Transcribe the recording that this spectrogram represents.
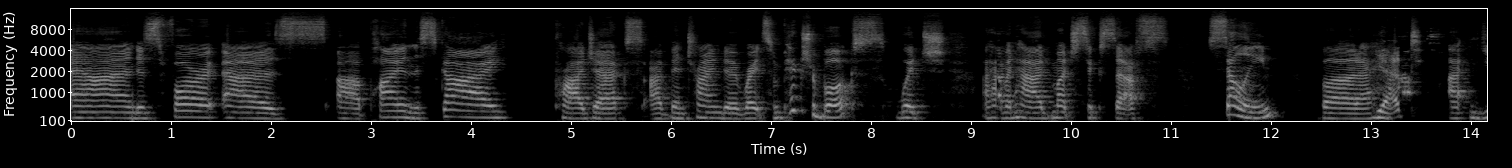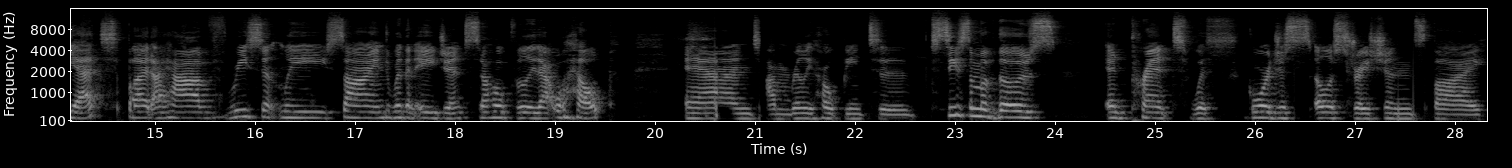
And as far as uh, Pie in the Sky projects, I've been trying to write some picture books, which I haven't had much success selling, but I yet. Have, uh, yet, but I have recently signed with an agent, so hopefully that will help. And I'm really hoping to see some of those in print with gorgeous illustrations by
